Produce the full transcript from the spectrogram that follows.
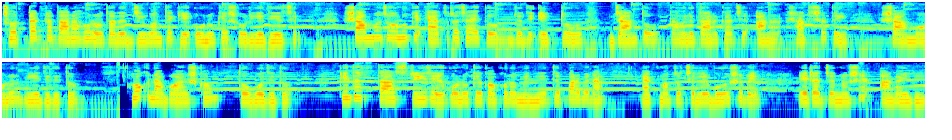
ছোট্ট একটা তাড়াহুড়ো তাদের জীবন থেকে অনুকে সরিয়ে দিয়েছে। সাম্য যে অনুকে এতটা চাইতো, যদি একটু জানতো, তাহলে তার কাছে আনার সাথে সাথেই সাম্য অনুর বিয়ে দিয়ে দিত। হোক না, বয়স কম, তবুও দিত। কিন্তু তার স্ত্রী যে অনুকে কখনো মেনে নিতে পারবে না, একমাত্র ছেলের বউ হিসেবে, এটার জন্য সে আগায়নি।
